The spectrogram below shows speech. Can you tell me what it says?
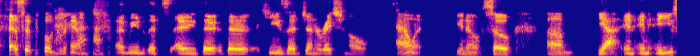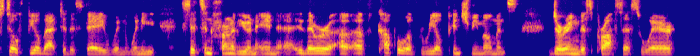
as a Bill Graham? I mean, that's I mean, there there he's a generational talent, you know. So um, yeah, and, and you still feel that to this day when when he sits in front of you. And, and uh, there were a, a couple of real pinch me moments during this process where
